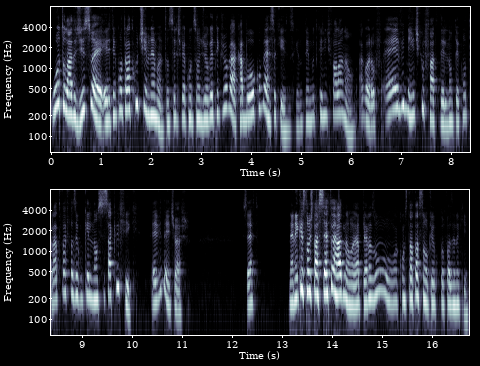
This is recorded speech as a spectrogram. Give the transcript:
O outro lado disso é, ele tem contrato com o time, né, mano? Então se ele tiver condição de jogo, ele tem que jogar. Acabou a conversa aqui. Isso aqui não tem muito o que a gente falar, não. Agora, é evidente que o fato dele não ter contrato vai fazer com que ele não se sacrifique. É evidente, eu acho. Certo? Não é nem questão de estar certo ou errado, não. É apenas um- uma constatação que eu tô fazendo aqui.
